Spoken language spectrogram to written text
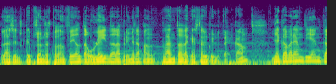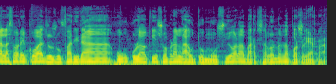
Les inscripcions es poden fer al taulell de la primera planta d'aquesta biblioteca. I acabarem dient que la Fabra i Coats us oferirà un col·loqui sobre l'automoció a la Barcelona de postguerra.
